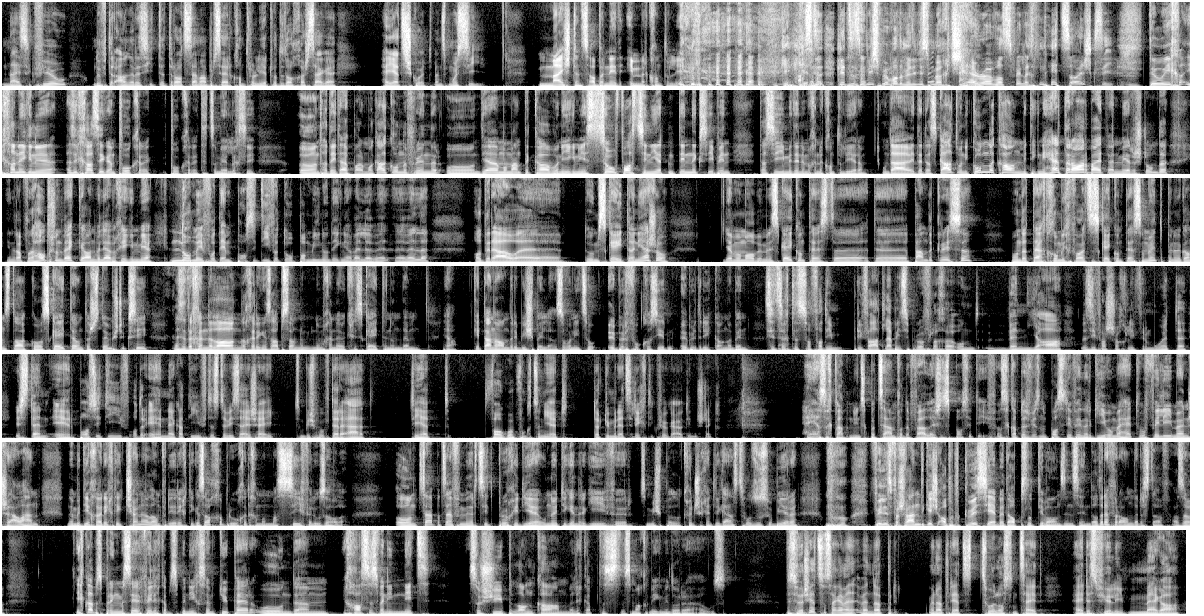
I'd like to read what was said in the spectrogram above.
nice Gefühl. Und auf der anderen Seite trotzdem aber sehr kontrolliert, wo du doch kannst sagen, hey, jetzt ist gut, wenn es muss sein. Meistens, aber nicht immer kontrolliert. Gibt es ein Beispiel, wo du mit uns möchtest sharen, was vielleicht nicht so war? du, ich, ich habe irgendwie, also ich habe irgendwann pokert, pokert, zum ehrlich zu sein. Und hatte dort ein paar Mal Geld gewonnen früher. Und ja, Momente gehabt, wo ich irgendwie so fasziniert und drin war, dass ich mit denen immer kontrollieren konnte. Und auch wieder das Geld, das ich gewonnen habe, mit irgendwie härter Arbeit, während mehrere Stunden, innerhalb von einer halben Stunde weggehen, weil ich einfach irgendwie noch mehr von dem positiven Dopamin und irgendwie wollen. wollen. Oder auch äh, du im Skate habe ich auch schon. Ich habe mal bei einem Skate-Contest äh, den Bänder gerissen und habe gedacht, komm, ich fahre jetzt den Skate-Contest noch mit. Bin den ganzen Tag skaten und das war das Dümmste. Gewesen. Dann können lassen und nachher irgendwas absammeln, nicht mehr wirklich skaten und ähm, ja, gibt auch noch andere Beispiele, also wo ich so überfokussiert und übergegangen bin. Zieht sich das so von deinem Privatleben ins Berufliche und wenn ja, was ich fast schon ein bisschen vermute, ist es dann eher positiv oder eher negativ, dass du wie sagst, hey, zum Beispiel auf dieser Ad, die hat voll gut funktioniert, dort tun wir jetzt richtig viel Geld reinstecken. Hey, also ich glaube, 90% der Fälle ist es positiv. Also ich glaube, das ist wie eine positive Energie, die man hat, die viele Menschen auch haben. Und wenn wir die richtig channeln und für die richtigen Sachen brauchen, dann kann man massiv viel rausholen. Und 10% von meiner Zeit brauche ich die unnötige Energie für zum Beispiel künstliche Intelligenz zu auszuprobieren, wo vieles Verschwendung ist, aber gewisse eben absolute Wahnsinn sind. Oder für andere Stuff. Also ich glaube, es bringt mir sehr viel. Ich glaube, das bin ich so ein Typ her. Und ähm, ich hasse es, wenn ich nicht so Schübe lang habe, weil ich glaube, das, das macht mich irgendwie durch auch aus. Was würdest du jetzt so sagen, wenn, wenn, jemand, wenn jemand jetzt zulässt und sagt, hey, das fühle ich mega,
